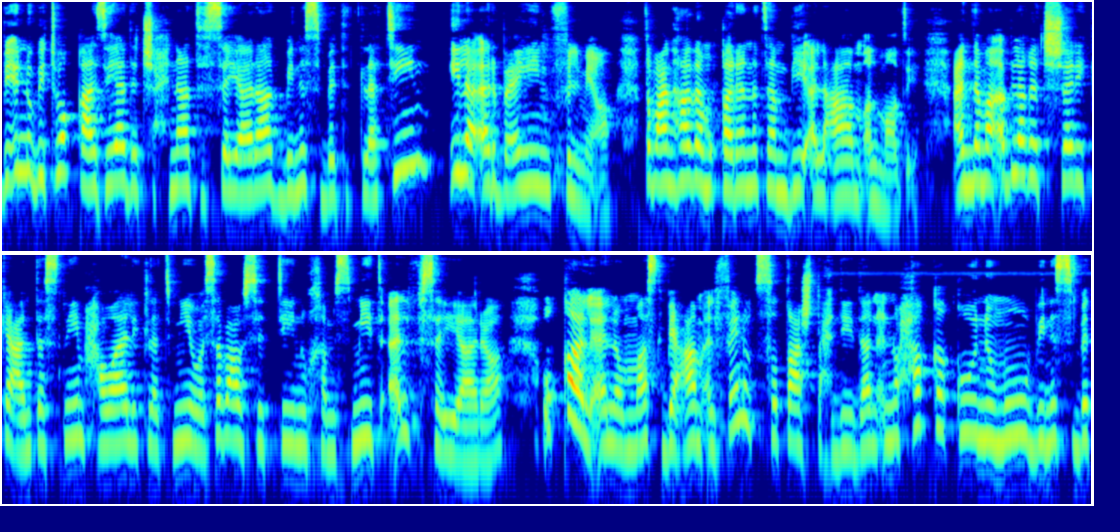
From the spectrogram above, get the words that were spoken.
بأنه بيتوقع زيادة شحنات السيارات بنسبة 30 إلى 40% طبعا هذا مقارنة بالعام الماضي. عندما أبلغت الشركة عن تسليم حوالي 367 و500 ألف سيارة وقال إيلون ماسك بعام 2019 تحديدا أنه حققوا نمو بنسبة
